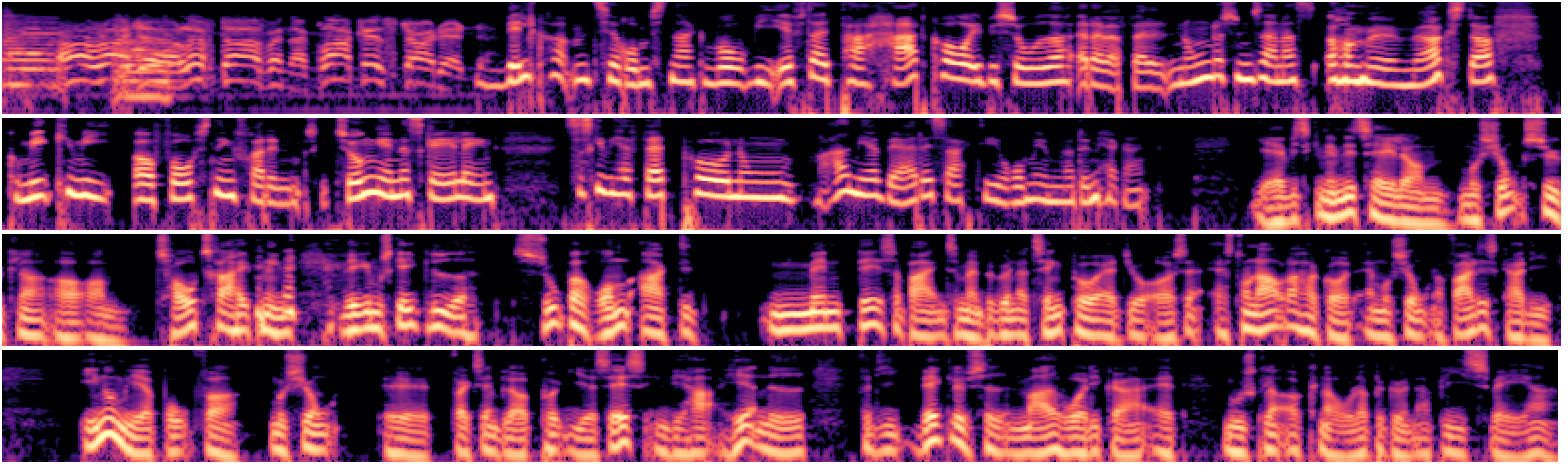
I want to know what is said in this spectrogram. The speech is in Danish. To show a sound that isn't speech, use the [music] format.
All right, uh, lift off and the clock has started. Velkommen til Rumsnak, hvor vi efter et par hardcore episoder, er der i hvert fald nogen, der synes, Anders, om øh, mørk stof, kometkemi og forskning fra den måske tunge ende af skalaen, så skal vi have fat på nogle meget mere hverdagsagtige rumemner den her gang. Ja, vi skal nemlig tale om motionscykler og om togtrækning, [laughs] hvilket måske ikke lyder super rumagtigt, men det er så bare indtil man begynder at tænke på, at jo også astronauter har godt af motion, og faktisk har de endnu mere brug for motion, øh, for eksempel op på ISS, end vi har hernede, fordi vægtløsheden meget hurtigt gør, at muskler og knogler begynder at blive svagere.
